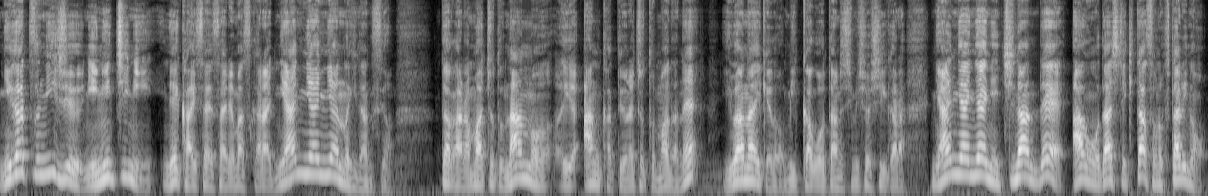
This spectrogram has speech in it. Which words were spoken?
2月22日にね、開催されますから、にゃんにゃんにゃんの日なんですよ。だからまあちょっと何の案かっていうのはちょっとまだね、言わないけど、3日後お楽しみしてほしいから、にゃんにゃんにゃんにちなんで案を出してきたその2人の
